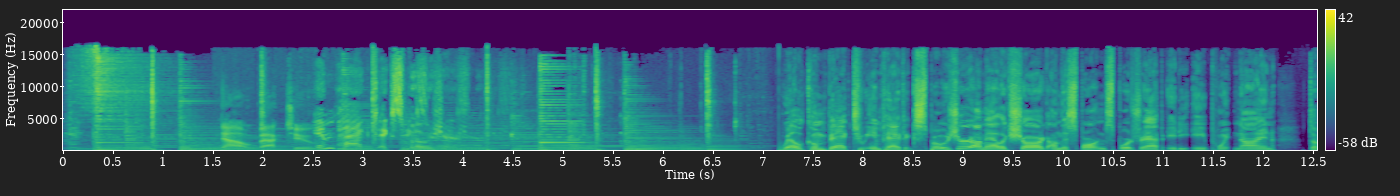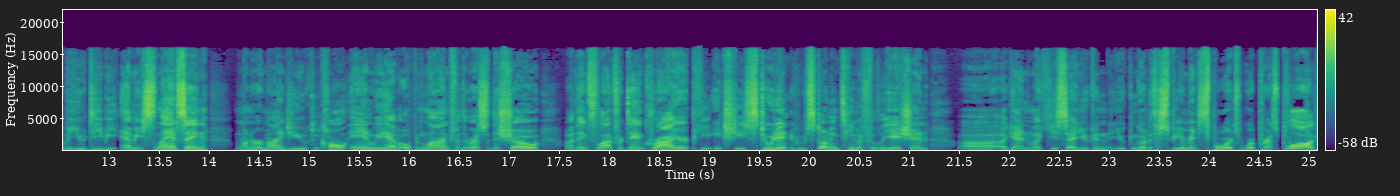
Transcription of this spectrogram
Now back to Impact Exposure. Welcome back to Impact Exposure. I'm Alex Sharg on the Spartan Sports Wrap 88.9 WDBM East Lansing. Want to remind you, you can call in. We have open line for the rest of the show. Uh, thanks a lot for Dan Cryer, PhD student who's studying team affiliation. Uh, again, like he said, you can you can go to the Spearmint Sports WordPress blog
